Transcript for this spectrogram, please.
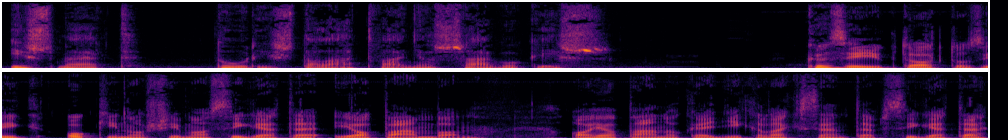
ismert turista látványosságok is. Közéjük tartozik Okinoshima szigete Japánban. A japánok egyik legszentebb szigete,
